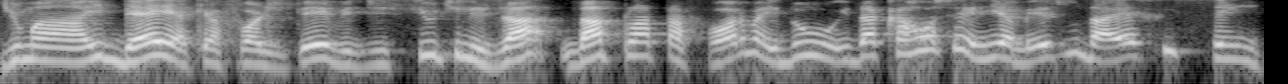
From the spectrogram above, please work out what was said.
de uma ideia que a Ford teve de se utilizar da plataforma e, do, e da carroceria mesmo da F100.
